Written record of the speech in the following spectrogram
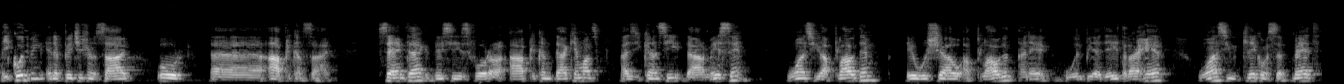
It could be in a petition side or uh, applicant side. Same thing, this is for our applicant documents. As you can see, they are missing. Once you upload them, it will show uploaded and it will be a date right here. Once you click on submit,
